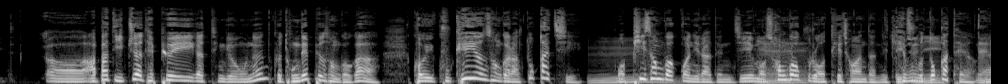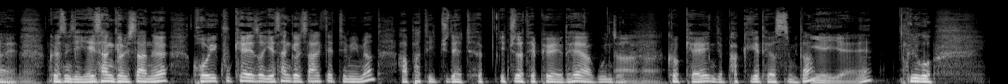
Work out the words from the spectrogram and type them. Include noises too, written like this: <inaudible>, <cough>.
어, 아파트 입주자 대표회의 같은 경우는 그 동대표 선거가 거의 국회의원 선거랑 똑같이 음. 뭐 피선거권이라든지 뭐 예. 선거구를 어떻게 정한다든지 대부분 기준이. 똑같아요. 네네네. 예. 그래서 이제 예산 결산을 거의 국회에서 예산 결산할 때쯤이면 아파트 입주대 입주자 대표회의도 해야 하고 이제 아하. 그렇게 이제 바뀌게 되었습니다. 예, 예. 그리고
